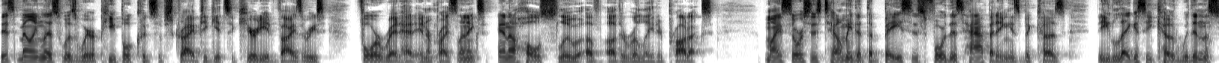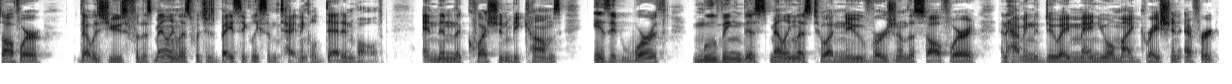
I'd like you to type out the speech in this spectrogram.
This mailing list was where people could subscribe to get security advisories for Red Hat Enterprise Linux and a whole slew of other related products. My sources tell me that the basis for this happening is because the legacy code within the software that was used for this mailing list, which is basically some technical debt involved. And then the question becomes is it worth moving this mailing list to a new version of the software and having to do a manual migration effort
